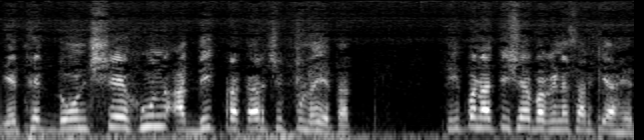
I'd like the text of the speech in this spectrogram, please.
येथे दोनशेहून अधिक प्रकारची फुलं येतात. ती पण अतिशय बघण्यासारखी आहेत.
